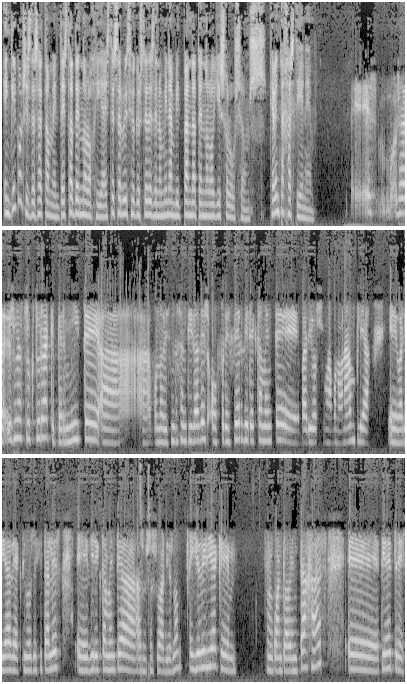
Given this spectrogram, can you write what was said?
¿En qué consiste exactamente esta tecnología, este servicio que ustedes denominan Bitpanda Technology Solutions? ¿Qué ventajas tiene? Es, o sea, es una estructura que permite a, bueno, distintas entidades ofrecer directamente varios, una, bueno, una amplia eh, variedad de activos digitales eh, directamente a, a, sus usuarios. ¿no? Y yo diría que en cuanto a ventajas, eh, tiene tres,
